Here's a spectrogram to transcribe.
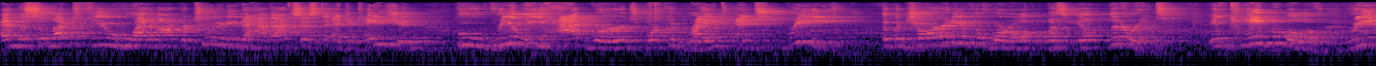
and the select few who had an opportunity to have access to education who really had words or could write and read. The majority of the world was illiterate, incapable of reading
